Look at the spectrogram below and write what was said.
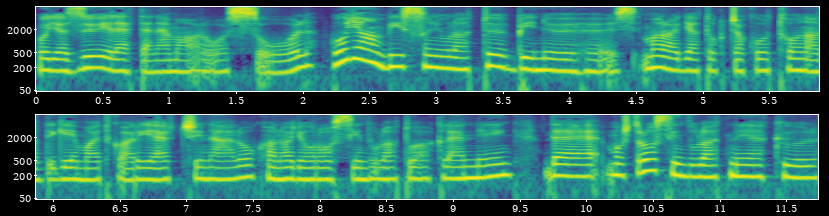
hogy az ő élete nem arról szól. Hogyan viszonyul a többi nőhöz? Maradjatok csak otthon, addig én majd karriert csinálok, ha nagyon rossz indulatúak lennénk, de most rossz indulat nélkül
